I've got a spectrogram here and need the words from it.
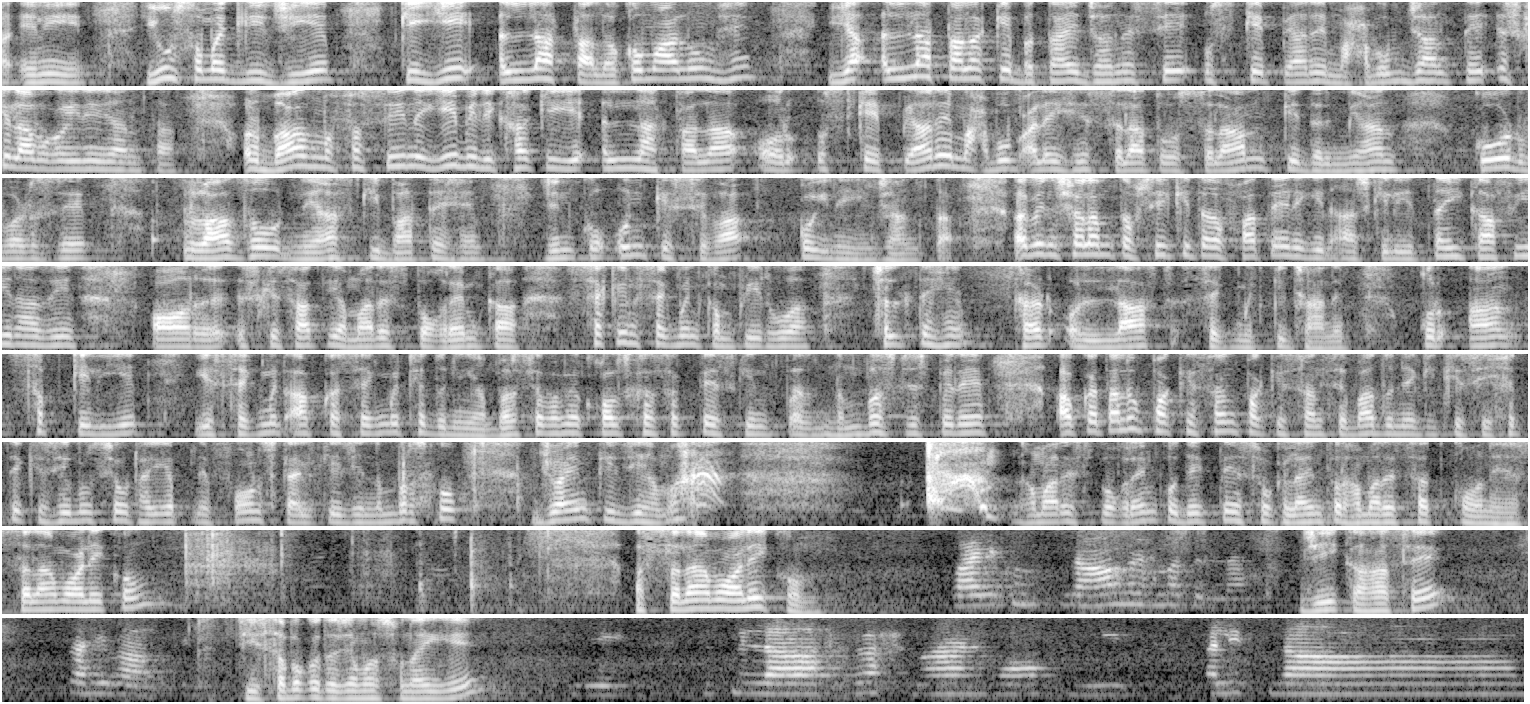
یعنی یوں سمجھ لیجیے کہ یہ اللہ تعالیٰ کو معلوم ہے یا اللہ تعالیٰ کے بتائے جانے سے اس کے پیارے محبوب جانتے ہیں۔ اس کے علاوہ کوئی نہیں جانتا۔ اور بعض مفسرین نے یہ بھی لکھا کہ یہ اللہ تعالیٰ اور اس کے پیارے محبوب علیہ السلام کے درمیان کوڈ ورڈ سے راز و نیاز کی باتیں ہیں جن کو ان کے سوا کوئی نہیں جانتا۔ اب انشاءاللہ ہم تفسیر کی طرف آتے ہیں، لیکن آج کے لیے اتنا ہی کافی ہے ناظرین۔ اور اس کے ساتھ ہی ہمارے اس پروگرام کا سیکنڈ سیگمنٹ کمپلیٹ ہوا۔ چلتے ہیں تھرڈ اور لاسٹ سیگمنٹ کی جانب۔ قرآن سب کے لیے یہ سیگمنٹ آپ کا سیگمنٹ ہے۔ دنیا بھر سے ہمیں کالز کر سکتے ہیں۔ اسکرین پر نمبرز ڈسپلے ہیں۔ آپ کا تعلق پاکستان پاکستان سے بعد دنیا کی کسی خطے، کسی ملک سے اٹھائیے، اپنے فون سٹائل کیجیے نمبرز کو۔ جوائن کیجیے ہمارا ہمارے اس پروگرام کو دیکھتے ہیں اس وقت لائن پر ہمارے ساتھ کون ہے؟ السلام علیکم۔ السلام علیکم۔ وعلیکم السلام ورحمۃ اللہ۔ جی کہاں سے؟ جی سبق کو ترجمہ سنائیے۔ جی بسم اللہ الرحمن الرحیم۔ الف لام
